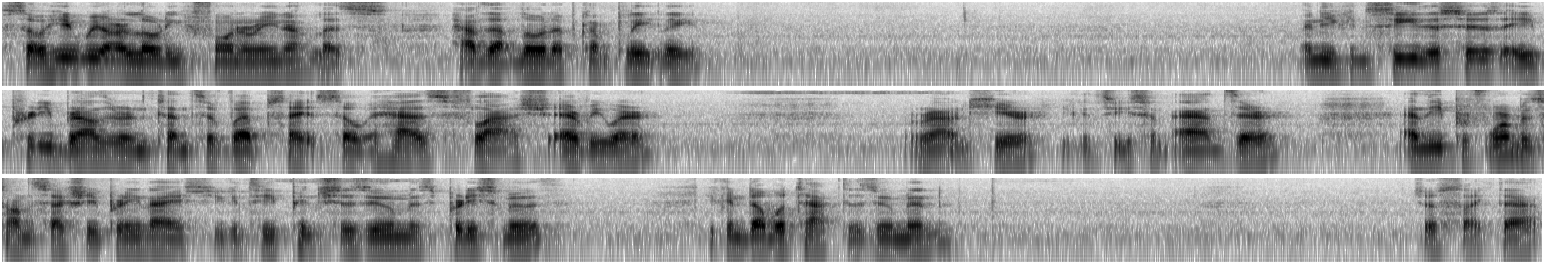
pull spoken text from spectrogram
so here we are loading Phone Arena. Let's have that load up completely. And you can see this is a pretty browser intensive website so it has flash everywhere. around here. You can see some ads there. And the performance on this is actually pretty nice. You can see pinch to zoom is pretty smooth. You can double tap to zoom in. Just like that.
